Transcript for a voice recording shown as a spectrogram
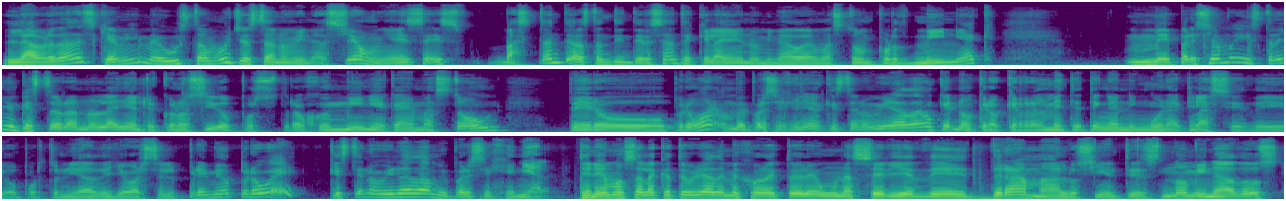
La verdad es que a mí me gusta mucho esta nominación, es, es bastante, bastante interesante que la hayan nominado a Emma Stone por The Maniac. Me parecía muy extraño que hasta ahora no la hayan reconocido por su trabajo en Maniac a Emma Stone. Pero, pero bueno, me parece genial que esté nominada, aunque no creo que realmente tenga ninguna clase de oportunidad de llevarse el premio, pero güey, que esté nominada me parece genial. Tenemos a la categoría de mejor actor en una serie de drama los siguientes nominados.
